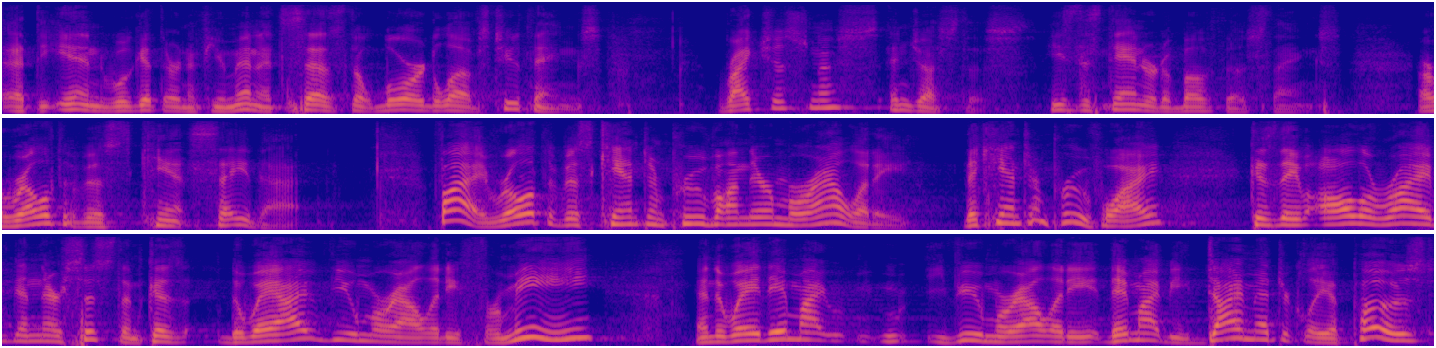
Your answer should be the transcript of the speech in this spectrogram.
at the end, we'll get there in a few minutes, says the Lord loves two things righteousness and justice. He's the standard of both those things. A relativist can't say that. Five, relativists can't improve on their morality. They can't improve. Why? Because they've all arrived in their system. Because the way I view morality for me and the way they might view morality, they might be diametrically opposed,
